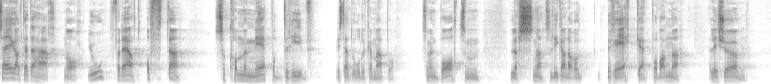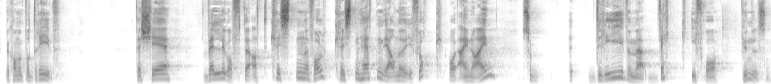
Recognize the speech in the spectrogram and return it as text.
sier jeg alt dette her nå? Jo, for det er at ofte så kommer vi på driv, hvis det er et ord du ikke er med på. Som en båt som løsner, så ligger han der og reker på vannet eller i sjøen. Vi kommer på driv. Det skjer veldig ofte at kristne folk, kristenheten, gjerne i flokk og én og én, så driver vi vekk ifra begynnelsen.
